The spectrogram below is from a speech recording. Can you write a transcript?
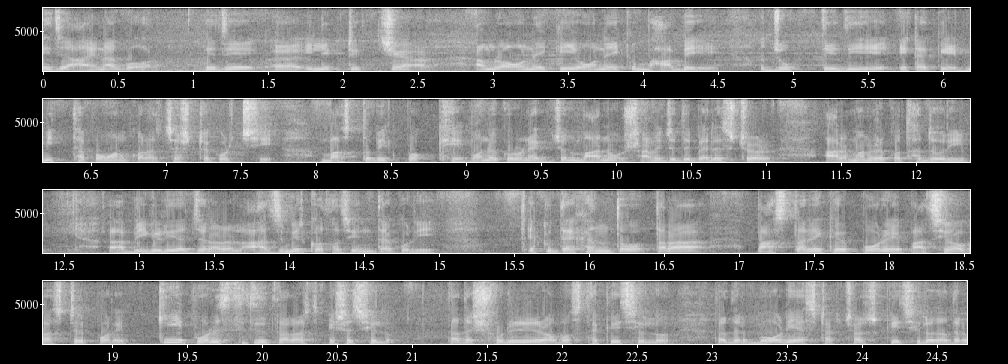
এই যে আয়নাগর এই যে ইলেকট্রিক চেয়ার আমরা অনেকেই অনেকভাবে যুক্তি দিয়ে এটাকে মিথ্যা প্রমাণ করার চেষ্টা করছি। বাস্তবিক পক্ষে মনে করুন একজন মানুষ, আমি যদি ব্যারিস্টার আরমানের কথা ধরি ব্রিগেডিয়ার জেনারেল আজমির কথা চিন্তা করি, একটু দেখেন তো তারা পাঁচ তারিখের পরে, পাঁচই অগাস্টের পরে কী পরিস্থিতিতে তারা এসেছিল? তাদের শরীরের অবস্থা কী ছিল? তাদের বডি স্ট্রাকচার কী ছিল? তাদের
